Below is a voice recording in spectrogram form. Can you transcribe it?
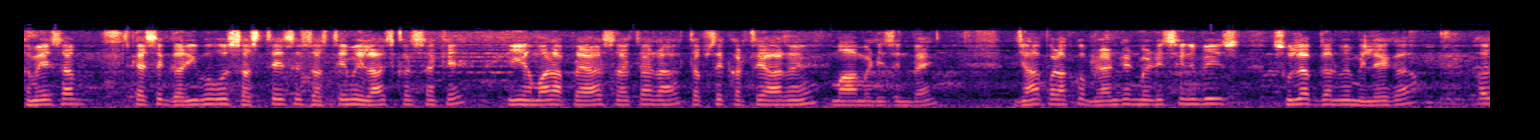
हमेशा कैसे गरीबों को सस्ते से सस्ते में इलाज कर सके ये हमारा प्रयास रहता रहा, तब से करते आ रहे हैं माँ मेडिसिन बैंक, जहाँ पर आपको ब्रांडेड मेडिसिन भी सुलभ दर में मिलेगा और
